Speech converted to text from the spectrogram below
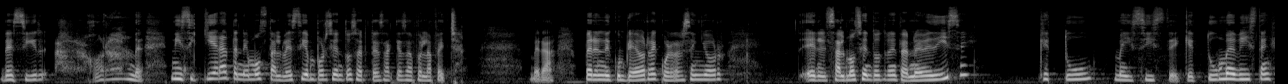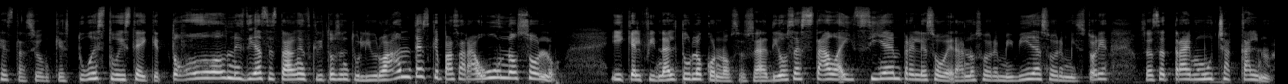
Decir, ahora, ni siquiera tenemos tal vez 100% certeza que esa fue la fecha, ¿verdad? Pero en el cumpleaños recuerda Señor, en el Salmo 139 dice que tú me hiciste, que tú me viste en gestación, que tú estuviste ahí, que todos mis días estaban escritos en tu libro antes que pasara uno solo y que el final tú lo conoces. O sea, Dios ha estado ahí siempre, Él es soberano sobre mi vida, sobre mi historia. O sea, se trae mucha calma.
